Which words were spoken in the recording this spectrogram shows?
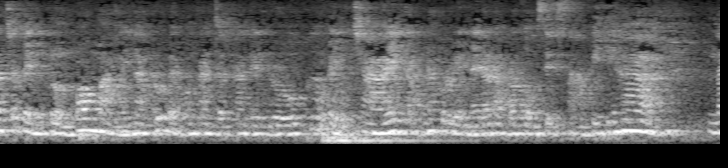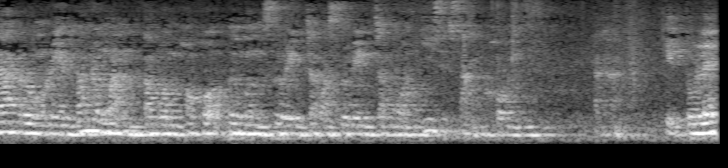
ก็จะเป็นกลุ่มเป้าหมายนำรูปแบบของการจัดการเรียนรู้ เพื่อไปใช้กับนักเรียนในระดับประถมศึกษาปีที่ 5 ณ โรงเรียนบ้านดงมันตำบลคองโกะอำเภอเมืองสุรินทร์จังหวัดสุรินทร์จำนวน 23 คนนะครับอีกตัวเลข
